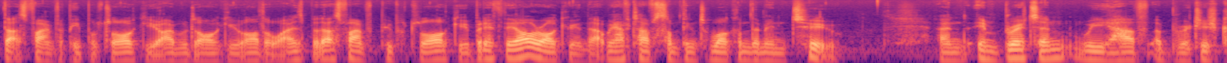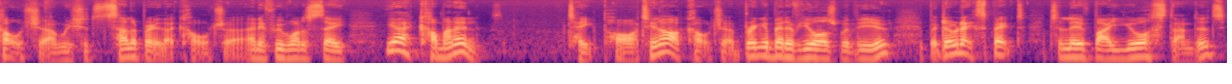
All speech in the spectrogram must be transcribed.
that's fine for people to argue. I would argue otherwise, but that's fine for people to argue. But if they are arguing that, we have to have something to welcome them in too. And in Britain, we have a British culture, and we should celebrate that culture. And if we want to say, yeah, come on in, take part in our culture, bring a bit of yours with you, but don't expect to live by your standards,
